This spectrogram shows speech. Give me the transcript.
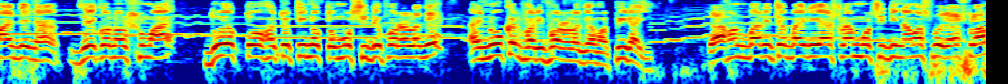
মার দিই না যে কোনো সময় দুই অক্ত হয়তো তিন অক্ত মসজিদে পড়া লাগে, এই নৌকের ফাড়ি পড়া লাগে আমার পিড়াই। এখন বাড়িতে বাইরে আসলাম, মসজিদে নামাজ পড়ে আসলাম।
